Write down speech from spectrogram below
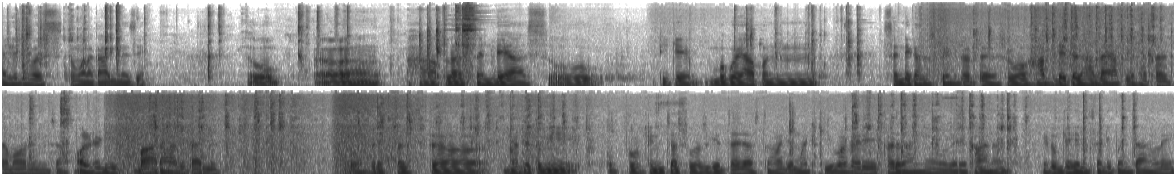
असे दिवस तुम्हाला काढण्याचे. सो हा आपला संडे आज. सो ठीक आहे बघूया आपण संडे कसा स्पेंड करतो आहे सो हाफ डे तर झाला आहे आपल्या सकाळचा मॉर्निंगचा ऑलरेडी बारा वाजत आले. ब्रेकफास्टमध्ये तुम्ही प्रोटीनचा सोर्स घेत जा जास्त म्हणजे मटकी वगैरे कडधान्य वगैरे खाणं हे तुमच्या हेल्थसाठी पण चांगलं आहे.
